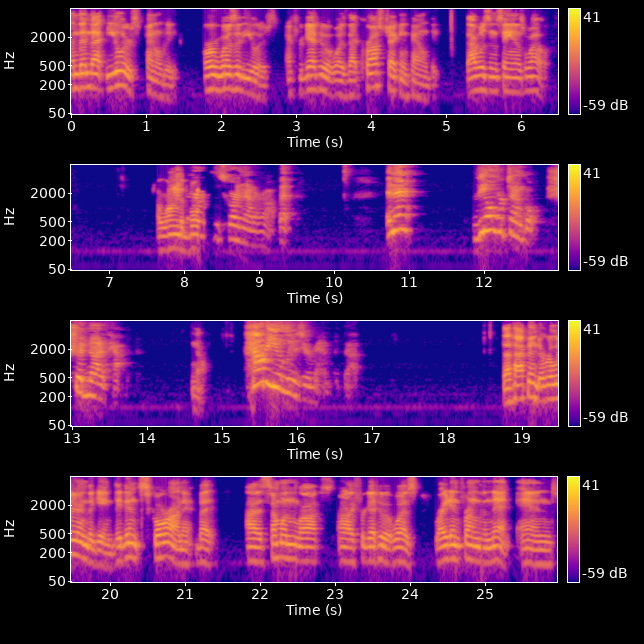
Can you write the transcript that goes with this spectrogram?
And then that Ehlers penalty. Or was it Ehlers? I forget who it was. That cross checking penalty. That was insane as well. Along the board. he scored in that or not, but and then the overtime goal should not have happened. No. How do you lose your man like that? That happened earlier in the game. They didn't score on it, but uh, someone lost. Oh, I forget who it was. Right in front of the net, and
